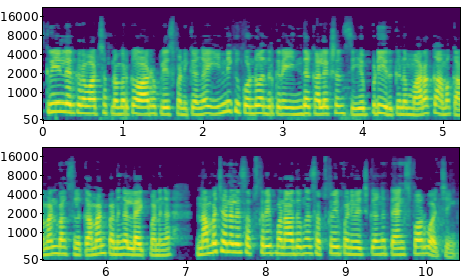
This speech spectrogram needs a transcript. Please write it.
ஸ்க்ரீனில் இருக்கிற வாட்ஸ்அப் நம்பருக்கு ஆர்டர் ப்ளேஸ் பண்ணிக்கோங்க. இன்றைக்கி கொண்டு வந்திருக்கிற இந்த கலெக்ஷன்ஸ் எப்படி இருக்குன்னு மறக்காமல் கமெண்ட் பாக்ஸில் கமெண்ட் பண்ணுங்கள் லைக் பண்ணுங்கள் நம்ம சேனலை சப்ஸ்கிரைப் பண்ணாதவங்க சப்ஸ்கிரைப் பண்ணி வச்சுக்கோங்க. தேங்க்ஸ் ஃபார் வாட்சிங்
